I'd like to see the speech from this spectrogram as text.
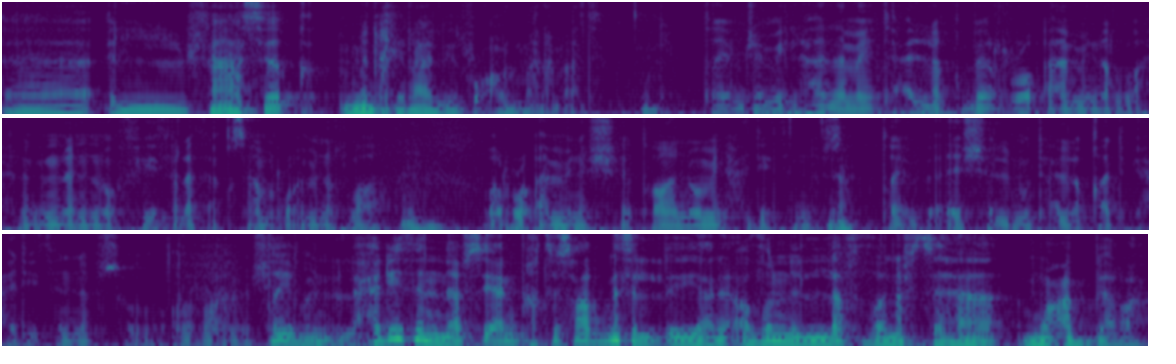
آه، الفاسق من خلال الرؤى والمنامات. طيب جميل هذا ما يتعلق بالرؤى من الله، إحنا قلنا إنه في ثلاث أقسام الرؤى من الله والرؤى من الشيطان ومن حديث النفس. نعم. طيب إيش المتعلقات بحديث النفس والرؤى من الشيطان؟ طيب حديث النفس يعني باختصار مثل يعني أظن اللفظة نفسها معبرة.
